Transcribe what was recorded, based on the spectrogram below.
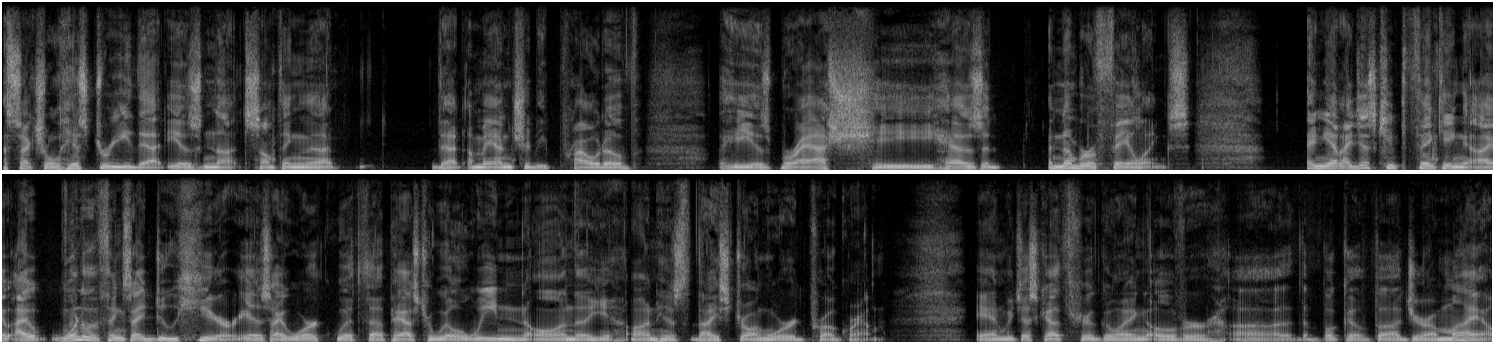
a sexual history that is not something that that a man should be proud of. He is brash. He has a a number of failings. And yet, I just keep thinking. I, I one of the things I do here is I work with uh, Pastor Will Weedon on the on his Thy Strong Word program, and we just got through going over uh, the book of uh, Jeremiah.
